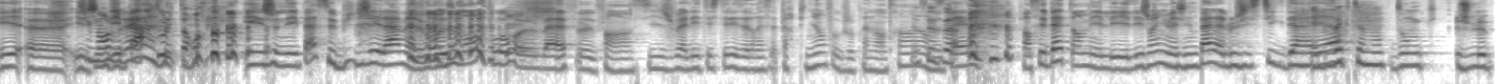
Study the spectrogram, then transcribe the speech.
Et, euh, et tu je pas tout le temps. et je n'ai pas ce budget-là, malheureusement, pour. bah, enfin, si je veux aller tester les adresses à Perpignan, il faut que je prenne un train, un hôtel. Enfin, c'est bête, hein, mais les, les gens n'imaginent pas la logistique derrière. Exactement. Donc, je, le,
